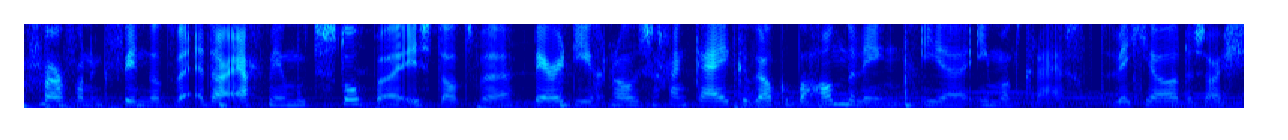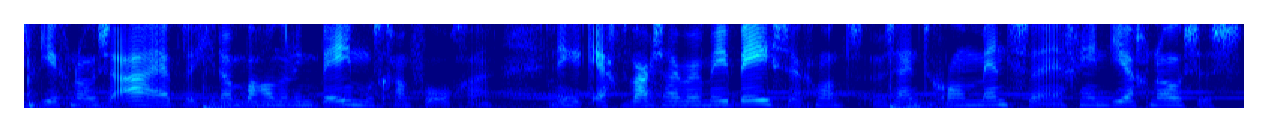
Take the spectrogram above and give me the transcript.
waarvan ik vind dat we daar echt mee moeten stoppen, is dat we per diagnose gaan kijken welke behandeling je, iemand krijgt. Weet je wel, dus als je diagnose A hebt, dat je dan behandeling B moet gaan volgen. Denk ik echt, waar zijn we mee bezig? Want we zijn toch gewoon mensen en geen diagnoses.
